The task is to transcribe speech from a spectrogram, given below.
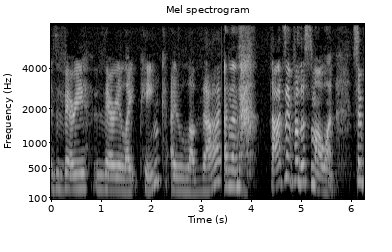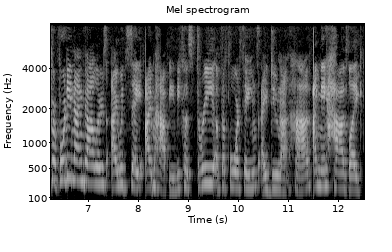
it's a very, very light pink. I love that. And then that's it for the small one. So for $49, I would say I'm happy because three of the four things I do not have. I may have like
